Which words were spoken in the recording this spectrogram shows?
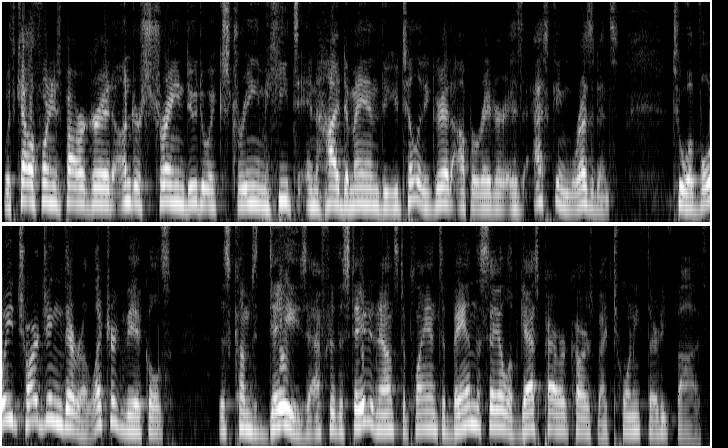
With California's power grid under strain due to extreme heat and high demand, the utility grid operator is asking residents to avoid charging their electric vehicles. This comes days after the state announced a plan to ban the sale of gas powered cars by 2035.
